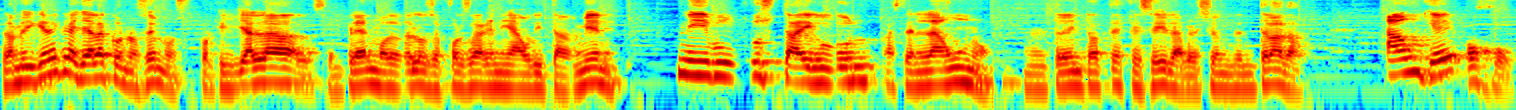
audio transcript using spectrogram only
La mecánica ya la conocemos, porque ya la se emplean modelos de Volkswagen y Audi también. Nibus, Taigun, hasta en la 1, en el 30 TFC y la versión de entrada. Aunque, ojo,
